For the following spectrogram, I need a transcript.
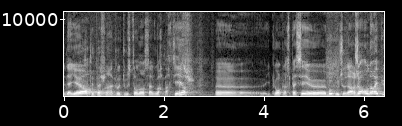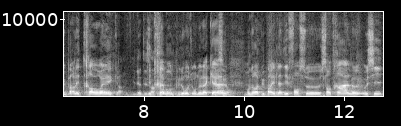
d'ailleurs. On a un peu tous tendance à le voir partir. Il peut encore se passer beaucoup de choses. Alors, on aurait pu parler de Traoré, car il qui est très bon depuis le retour de la canne. On aurait pu parler de la défense euh, centrale euh, aussi.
